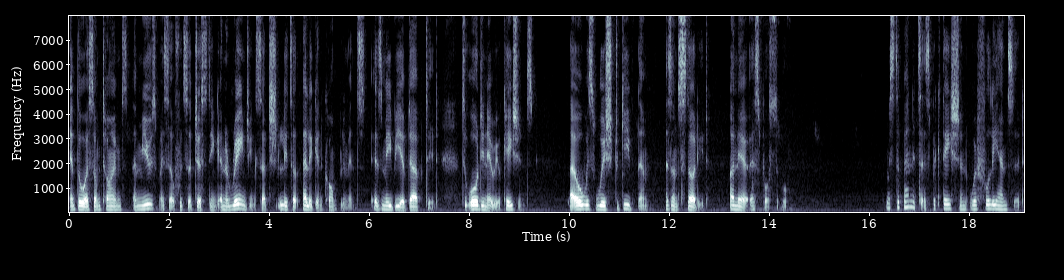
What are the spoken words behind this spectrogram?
and though I sometimes amuse myself with suggesting and arranging such little elegant compliments as may be adapted to ordinary occasions, I always wish to give them as unstudied an air as possible. Mr. Bennet's expectations were fully answered.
